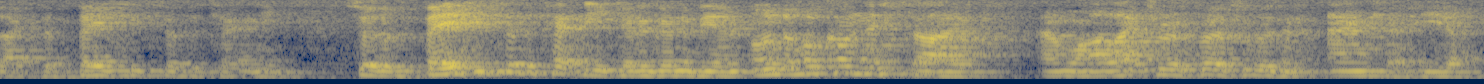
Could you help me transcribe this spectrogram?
like, the basics of the technique. So the basics of the technique are going to be an underhook on this side and what I like to refer to as an anchor here.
